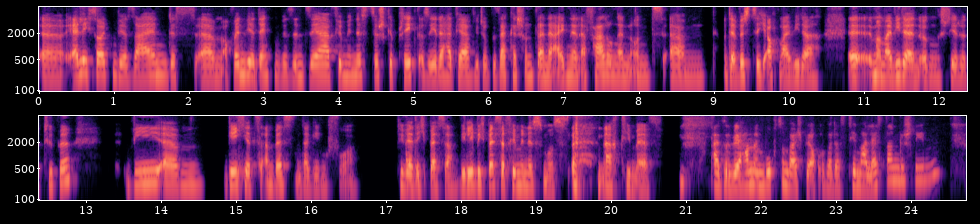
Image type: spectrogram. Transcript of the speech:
äh, ehrlich sollten wir sein, dass ähm, auch wenn wir denken, wir sind sehr feministisch geprägt, also jeder hat ja, wie du gesagt hast, schon seine eigenen Erfahrungen und ähm, und erwischt sich auch mal wieder äh, immer mal wieder in irgendeine Stereotype. Wie ähm, gehe ich jetzt am besten dagegen vor? Wie werde ich besser? Wie lebe ich besser Feminismus nach Team F? Also wir haben im Buch zum Beispiel auch über das Thema Lästern geschrieben.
